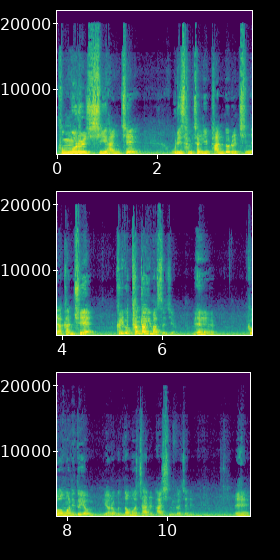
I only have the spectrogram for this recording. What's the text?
국모를 시한 죄, 우리 삼천리 반도를 침략한 죄, 그리고 당당히 맞서죠. 네. 그 어머니도 여, 여러분 너무 잘 아시는 거잖아요. 네.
